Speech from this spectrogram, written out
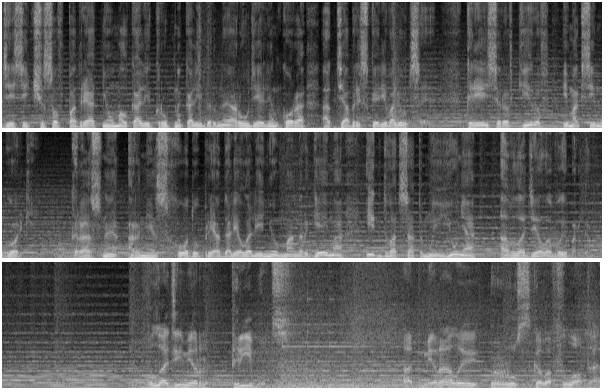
10 часов подряд не умолкали крупнокалиберные орудия линкора «Октябрьская революция», крейсеров «Киров» и «Максим Горький». Красная армия сходу преодолела линию Маннергейма и к 20 июня овладела Выборгом. Владимир Трибуц Адмиралы русского флота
